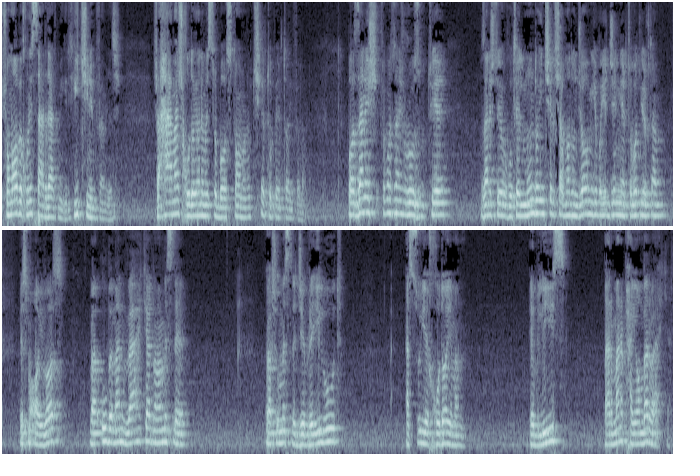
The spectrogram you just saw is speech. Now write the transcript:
شما بخونی سردرد می‌گیرید. هیچ چی نمی‌فهمید ازش. چون همش خدایان مثل باستان و چرت و پرتای فلان. با زنش فکر کنم زنش روز توی زنش توی هتل موند و این چل شب اومد اونجا و میگه با یه جنی ارتباط گرفتم به اسم آیواس و او به من وحی کرد و من مثل بخش مثل جبرئیل بود از سوی خدای من. ابلیس بر من پیامبر وحی کرد.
